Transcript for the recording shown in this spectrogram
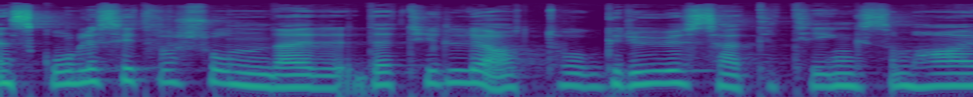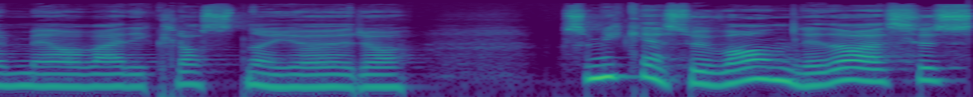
en skolesituasjon der det er tydelig at hun gruer seg til ting som har med å være i klassen å gjøre, og som ikke er så uvanlig. da. Jeg syns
